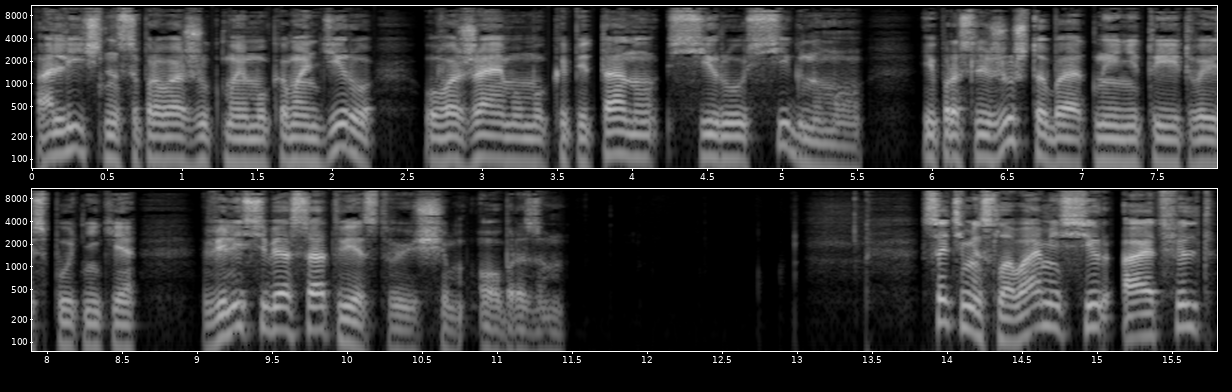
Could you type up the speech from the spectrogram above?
а лично сопровожу к моему командиру, уважаемому капитану Сиру Сигнуму, и прослежу, чтобы отныне ты и твои спутники вели себя соответствующим образом. С этими словами сир Айтфельд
